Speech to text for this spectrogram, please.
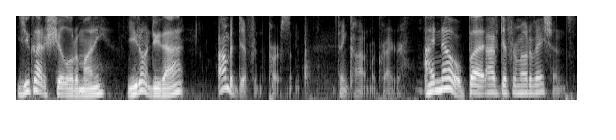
you got a shitload of money. You don't do that. I'm a different person than Conor McGregor. I know, but I have different motivations.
